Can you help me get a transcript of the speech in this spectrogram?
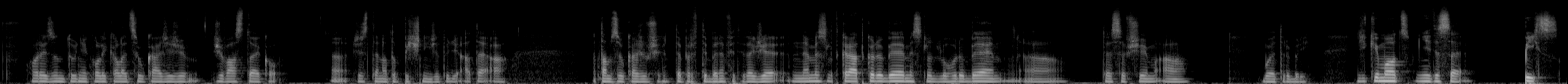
v horizontu několika let se ukáže, že, že vás to jako, že jste na to pišný, že to děláte a, a tam se ukážou všechny teprve ty benefity. Takže nemyslet krátkodobě, myslet dlouhodobě, a to je se vším a bude to dobrý. Díky moc, mějte se, peace.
